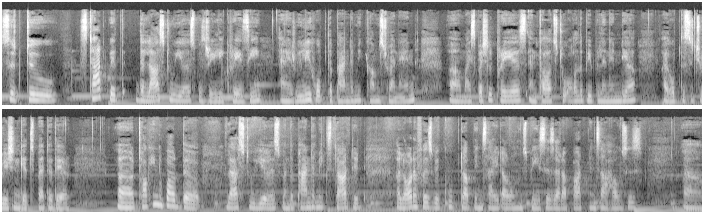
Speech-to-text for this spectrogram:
So, to start with, the last two years was really crazy, and I really hope the pandemic comes to an end. Uh, my special prayers and thoughts to all the people in India. I hope the situation gets better there. Uh, talking about the last two years, when the pandemic started, a lot of us were cooped up inside our own spaces, our apartments, our houses. Uh,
